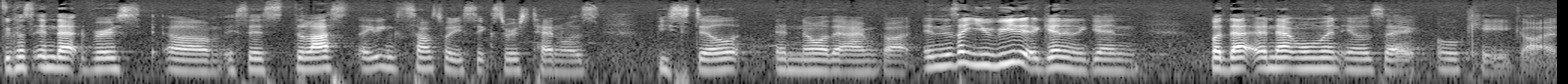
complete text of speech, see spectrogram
Because in that verse, um, it says the last, I think psalm 46, verse 10 was, "Be still and know that I am God." And it's like you read it again and again, but that in that moment it was like, okay, God,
